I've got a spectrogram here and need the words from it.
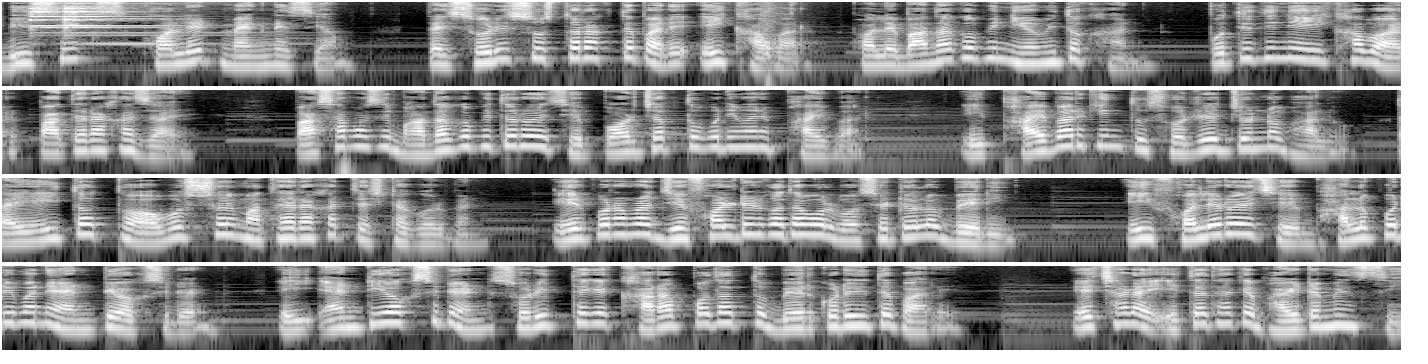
B six, folate, magnesium. তাই শরীর সুস্থ রাখতে পারে এই খাবার। ফলে বাঁধাকপি নিয়মিত খান। প্রতিদিনই এই খাবার পাতে রাখা যায়। পাশাপাশি বাঁধাকপিতে রয়েছে পর্যাপ্ত পরিমাণে ফাইবার। এই ফাইবার কিন্তু শরীরের জন্য ভালো। তাই এই তথ্য অবশ্যই মাথায় রাখার চেষ্টা করবেন। এরপর আমরা যে ফলটির কথা বলব, সেটি হলো বেরি। এই ফলে রয়েছে ভালো পরিমাণে অ্যান্টিঅক্সিডেন্ট। এই অ্যান্টিঅক্সিডেন্ট শরীর থেকে খারাপ পদার্থ বের করে দিতে পারে। এছাড়া এতে থাকে ভাইটামিন সি।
